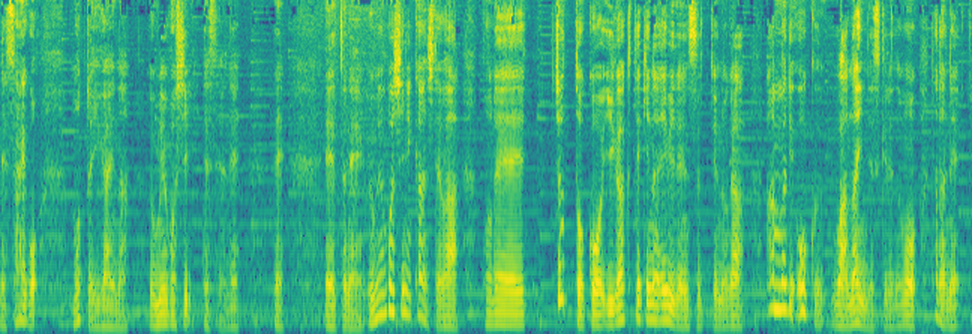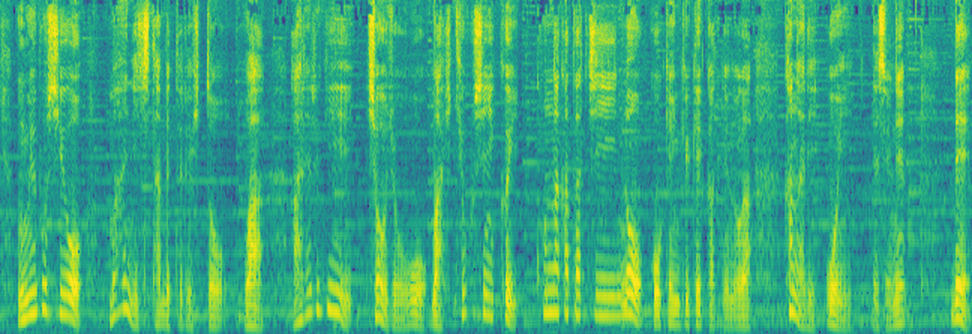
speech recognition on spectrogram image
で最後もっと意外な梅干しですよね。で、えっ、とね、梅干しに関しては、これ、ちょっとこう医学的なエビデンスっていうのがあんまり多くはないんですけれども、ただね、梅干しを毎日食べてる人は、アレルギー症状を、まあ、引き起こしにくい、こんな形のこう研究結果っていうのがかなり多いんですよね。で、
